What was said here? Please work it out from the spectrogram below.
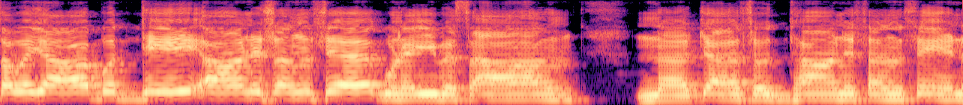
तव या बुद्धि आनिशंस्य गुण सा। न च शुद्धानिशंसेन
